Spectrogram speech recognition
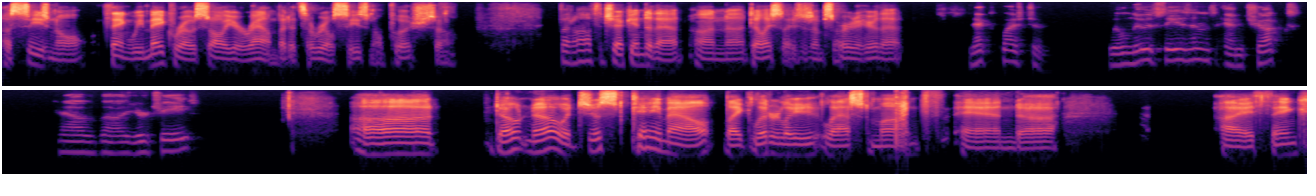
a seasonal thing. We make roasts all year round but it's a real seasonal push so. But i'll have to check into that on uh, deli slices. I'm sorry to hear that. Next question. Will new seasons and chucks have uh, your cheese? Uh don't know. It just came out like literally last month, and uh, I think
